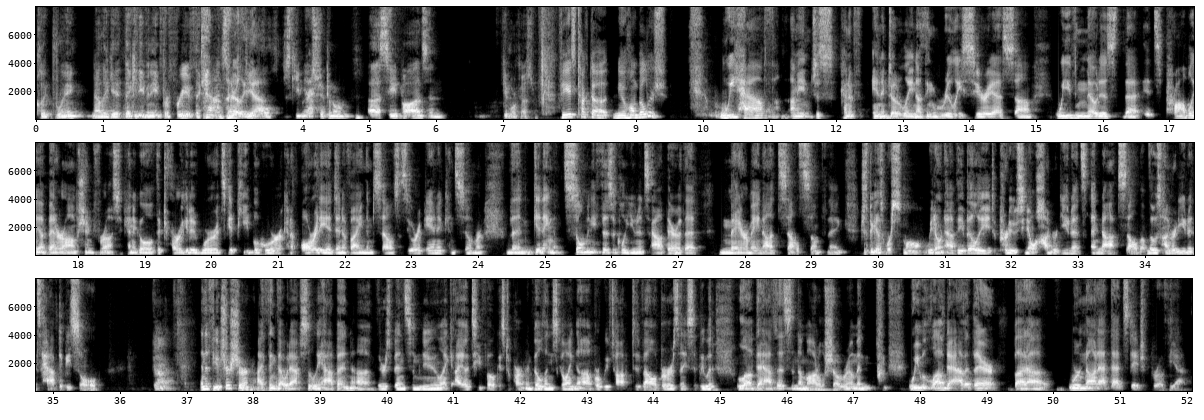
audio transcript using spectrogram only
click the link. Now they get, they can even eat for free if they can. Yeah, literally, yeah. Just keep yeah. shipping them uh, seed pods and get more customers. Have you guys talked to new home builders? We have, I mean, just kind of anecdotally, nothing really serious. Um, we've noticed that it's probably a better option for us to kind of go with the targeted words, get people who are kind of already identifying themselves as the organic consumer, than getting so many physical units out there that may or may not sell something just because we're small. We don't have the ability to produce, you know, 100 units and not sell them. Those 100 units have to be sold. Got it. In the future, sure. I think that would absolutely happen. Uh, there's been some new like IoT focused apartment buildings going up where we've talked to developers and they said we would love to have this in the model showroom and we would love to have it there, but uh, we're not at that stage of growth yet.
